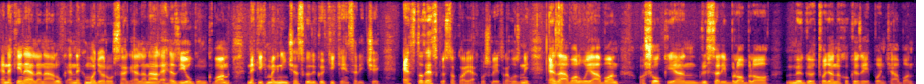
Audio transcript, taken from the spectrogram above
Ennek én ellenállok, ennek Magyarország ellenáll, ehhez jogunk van, nekik meg nincs eszközük, hogy kikényszerítsék. Ezt az eszközt akarják most létrehozni. Ez áll valójában a sok ilyen brüsszeli blabla mögött, vagy annak a középpontjában.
